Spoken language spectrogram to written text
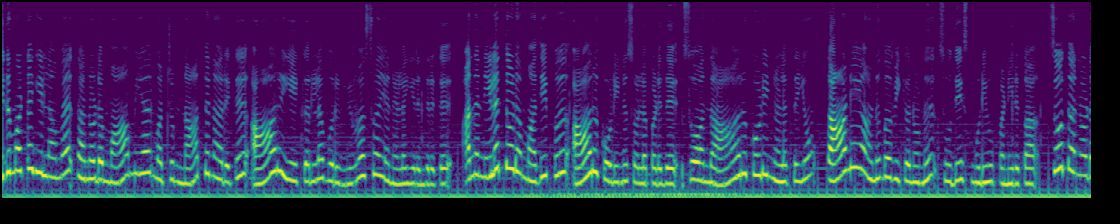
இது மட்டும் இல்லாம தன்னோட மாமியார் மற்றும் நாத்தனாருக்கு ஆறு ஏக்கர்ல ஒரு விவசாய நிலம் இருந்திருக்கு. அந்த நிலத்தோட மதிப்பு ஆறு கோடின்னு சொல்லப்படுது. சோ அந்த ஆறு கோடி நிலத்தையும் தானே அனுபவிக்கணும்னு சுதேஷ் முடிவு பண்ணிருக்கா. சோ தன்னோட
